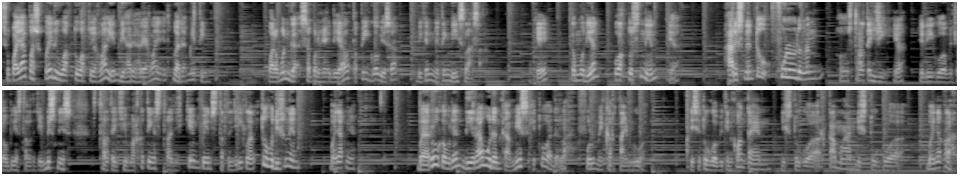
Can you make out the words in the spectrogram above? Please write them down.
Supaya apa? Supaya di waktu-waktu yang lain, di hari-hari yang lain, itu gak ada meeting. Walaupun nggak sepenuhnya ideal, tapi gue bisa bikin meeting di Selasa. Oke, kemudian waktu Senin, ya, hari Senin tuh full dengan uh, strategi ya. Jadi gue mencoba bikin strategi bisnis, strategi marketing, strategi campaign, strategi iklan itu di Senin banyaknya. Baru kemudian di Rabu dan Kamis itu adalah full maker time gue. Di situ gue bikin konten, di situ gue rekaman, di situ gue banyak lah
